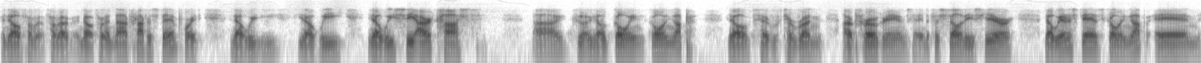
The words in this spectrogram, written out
You know, from a, from a you know from a nonprofit standpoint, you know we you know we you know we see our costs, uh, go, you know, going going up, you know, to to run our programs and the facilities here. You know, we understand it's going up, and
